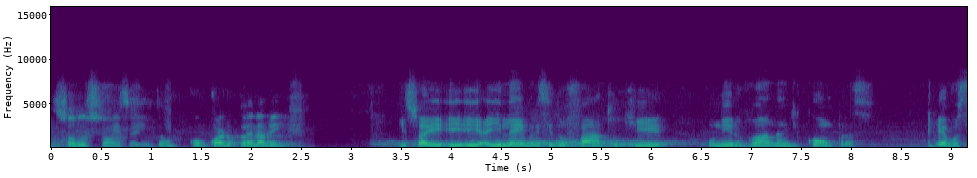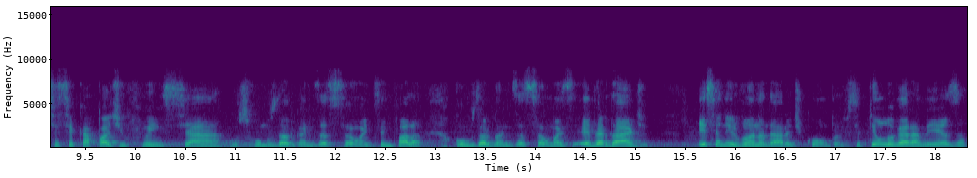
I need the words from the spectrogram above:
soluções aí. Então, concordo plenamente. Isso aí. E, e, e lembre-se do fato que o nirvana de compras é você ser capaz de influenciar os rumos da organização. A gente sempre fala rumos da organização, mas é verdade. Esse é o nirvana da área de compras. Você tem um lugar à mesa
